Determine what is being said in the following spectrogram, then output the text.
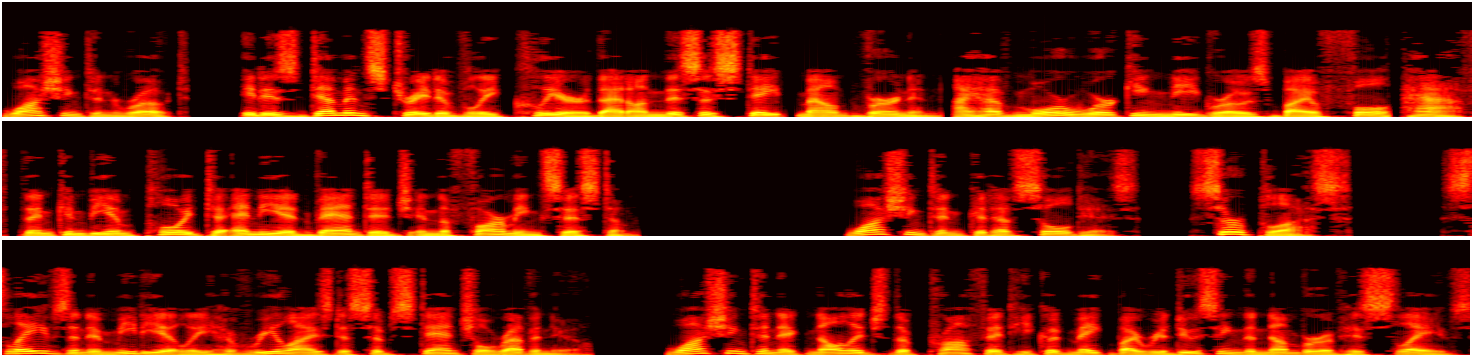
Washington wrote, it is demonstratively clear that on this estate Mount Vernon I have more working Negroes by a full half than can be employed to any advantage in the farming system." Washington could have sold his «surplus» slaves and immediately have realized a substantial revenue. Washington acknowledged the profit he could make by reducing the number of his slaves,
